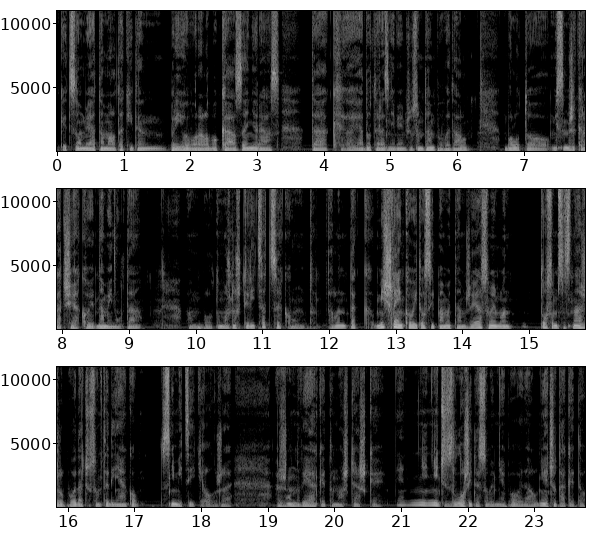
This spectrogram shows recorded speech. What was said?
keď som ja tam mal taký ten príhovor alebo kázeň raz, tak ja doteraz neviem, čo som tam povedal. Bolo to, myslím, že kratšie ako jedna minúta. Bolo to možno 40 sekúnd. A len tak myšlienkovito si pamätám, že ja som im len, to som sa snažil povedať, čo som vtedy nejako s nimi cítil, že, že on vie, aké to máš ťažké. Ni, nič zložité som im nepovedal, niečo takéto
